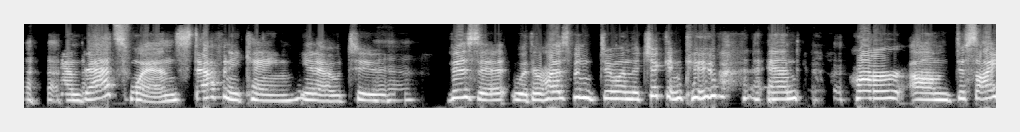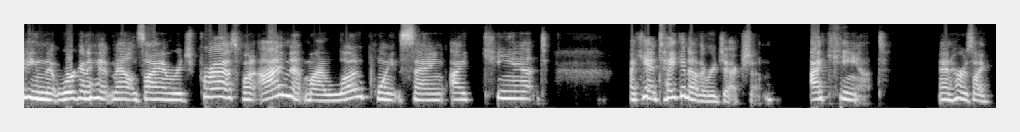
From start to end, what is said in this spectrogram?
and that's when Stephanie came, you know, to uh-huh visit with her husband doing the chicken coop and her um, deciding that we're going to hit Mount Zion Ridge Press when I'm at my low point saying, I can't, I can't take another rejection. I can't. And her's like,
